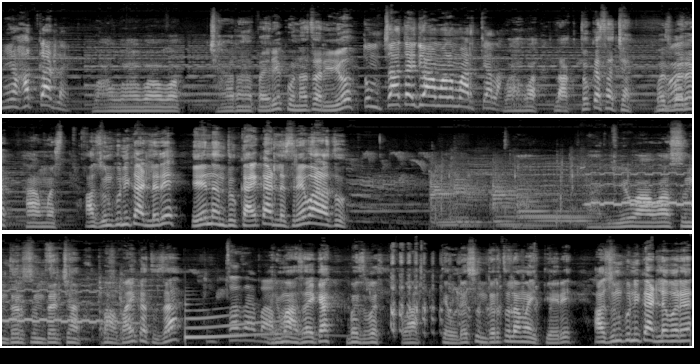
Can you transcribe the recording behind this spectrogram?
मी हात काढलाय. वा वा वा वा. छान हात आहे रे कोणाचा रे हो? तुमचा आता देऊ आम्हाला मारत्याला वा वा. लागतो कसा छान. बस बरं. हा मस्त. अजून कुणी काढलं रे? ए नंदू काय काढलंस रे बाळा तू? अरे वा वा. सुंदर सुंदर छान. बाबा आहे का तुझा? तुमचाच आहे अरे बाबा माझा आहे का? बस बस. वा तेवढं सुंदर तुला माहिती आहे रे. अजून कुणी काढलं बरं?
